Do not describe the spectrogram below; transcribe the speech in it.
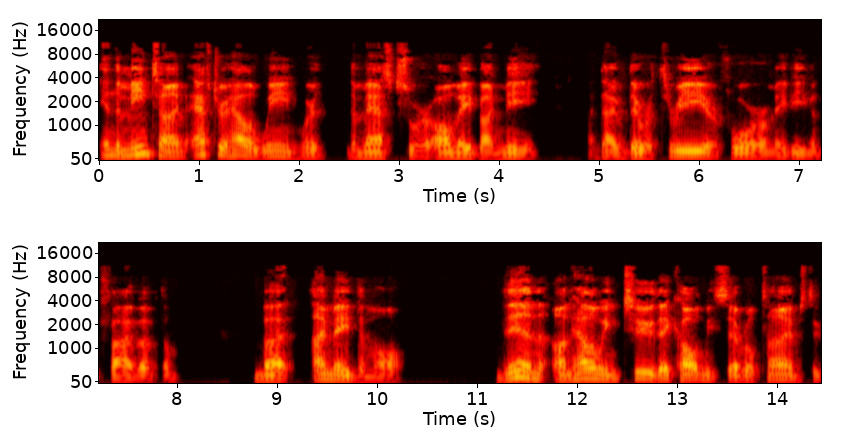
in the meantime, after Halloween, where the masks were all made by me, I, there were three or four or maybe even five of them, but I made them all. Then on Halloween 2, they called me several times to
